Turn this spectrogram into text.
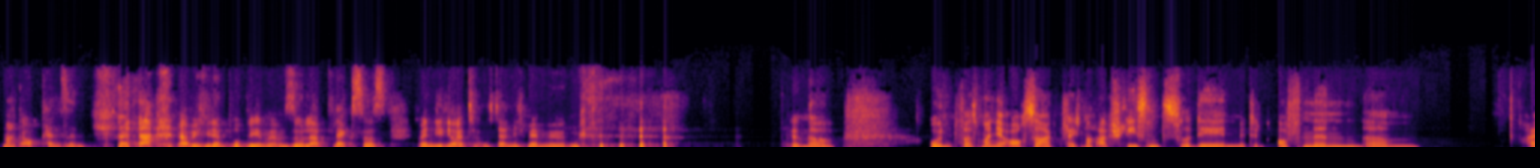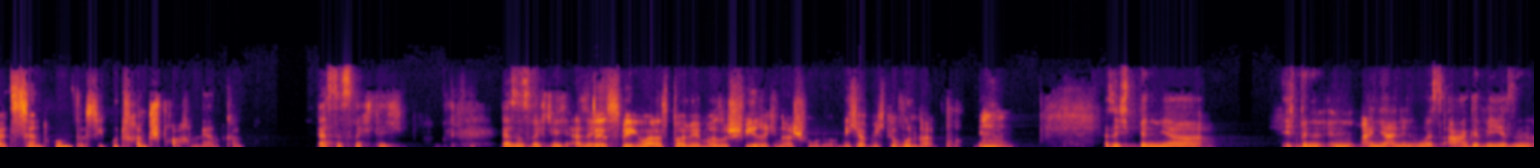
Macht auch keinen Sinn. da habe ich wieder Probleme im Solarplexus, wenn die Leute mich dann nicht mehr mögen. genau. Und was man ja auch sagt, vielleicht noch abschließend zu denen mit den offenen ähm, Halszentrum, dass sie gut Fremdsprachen lernen können. Das ist richtig. Das ist richtig. Also Deswegen war das bei mir immer so schwierig in der Schule und ich habe mich gewundert. Ja. Mhm. Also ich bin ja, ich bin in, ein Jahr in den USA gewesen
